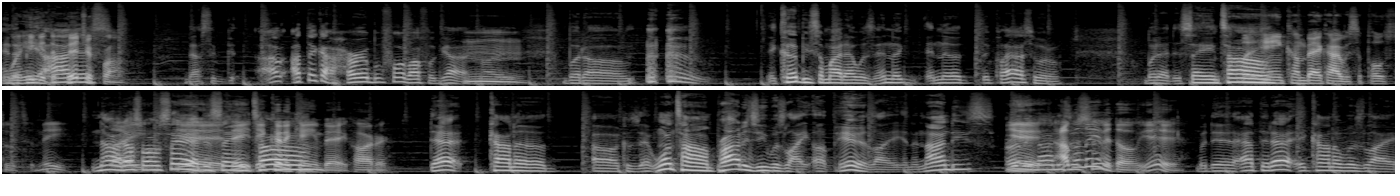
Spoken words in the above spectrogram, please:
And Where to he be get the picture from? That's a good. I, I think I heard before, but I forgot. Mm. Like, but um, it could be somebody that was in the in the, the class with him. But at the same But time, he ain't come back how he was supposed to. To me, no, that's what I'm saying. at the yeah, same they, time, they could have came back harder. that kind of because at one time Prodigy was like up here, like in the '90s, early Yeah, '90s. I believe shit. it though. Yeah, But then after that, it kind of was like,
